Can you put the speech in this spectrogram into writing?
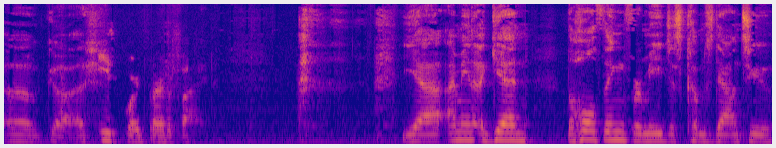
oh gosh! esports certified. Yeah, I mean, again, the whole thing for me just comes down to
